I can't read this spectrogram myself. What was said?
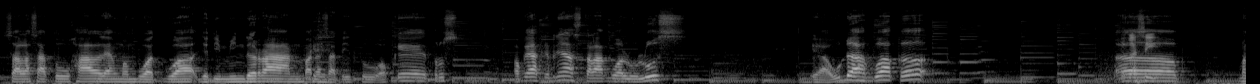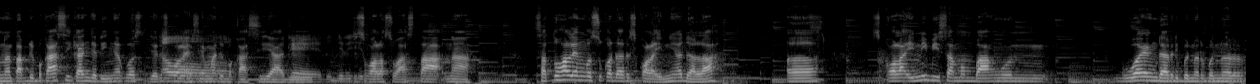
salah satu hal yang membuat gua jadi minderan pada Oke. saat itu oke terus oke akhirnya setelah gua lulus ya udah gua ke Bekasi. eh, menetap di Bekasi kan jadinya gua jadi sekolah Oh. SMA di Bekasi ya di, Oke, jadi di situ. sekolah swasta nah satu hal yang gue suka dari sekolah ini adalah eh, sekolah ini bisa membangun gua yang dari bener-bener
